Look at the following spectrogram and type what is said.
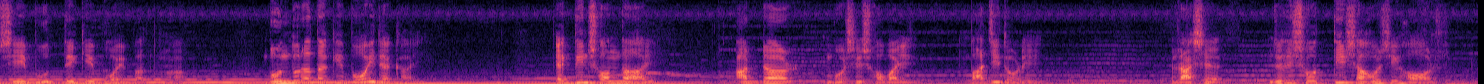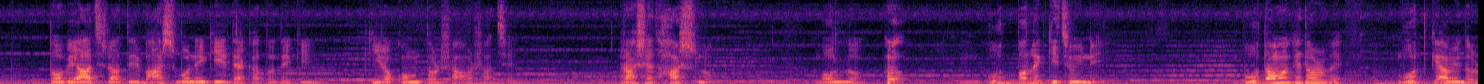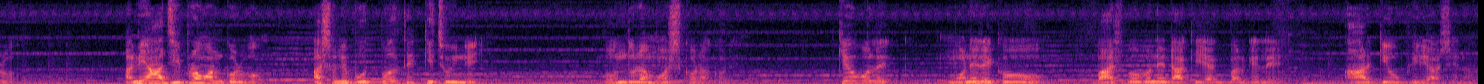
সে ভূত দেখে ভয় পাত না। বন্ধুরা তাকে ভয় দেখায়। একদিন সন্ধ্যায় আড্ডার বসে সবাই বাজি ধরে। রাশেদ যদি সত্যি সাহসী হস তবে আজ রাতে ভাসবনে গিয়ে দেখা তো দেখি কীরকম তোর সাহস আছে। রাশেদ হাসল বলল "হ্যাঁ, ভূত বলে কিছুই নেই। ভূত আমাকে ধরবে? ভূতকে আমি ধরব? আমি আজই প্রমাণ করব। আসলে ভূত বলতে কিছুই নেই। বন্ধুরা মস্করা করে। কেউ বলে, মনে রেখো, বাসভবনে ডাকি একবার গেলে আর কেউ ফিরে আসে না।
